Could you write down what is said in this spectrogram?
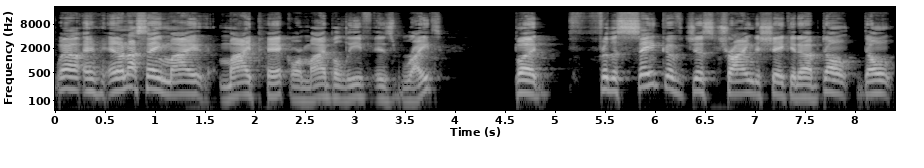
well, and, and I'm not saying my my pick or my belief is right, but for the sake of just trying to shake it up, don't don't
